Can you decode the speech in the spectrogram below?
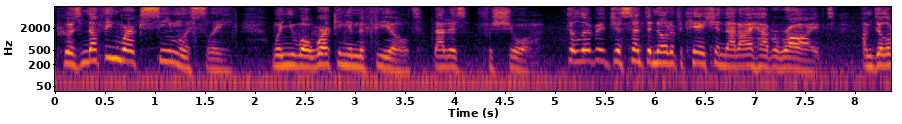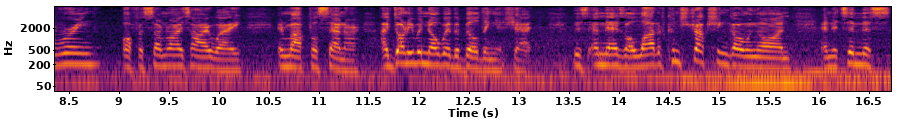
because nothing works seamlessly when you are working in the field. That is for sure. Dlivrd just sent the notification that I have arrived. I'm delivering off of Sunrise Highway in Rockville Centre. I don't even know where the building is yet. This and there's a lot of construction going on, and it's in this.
